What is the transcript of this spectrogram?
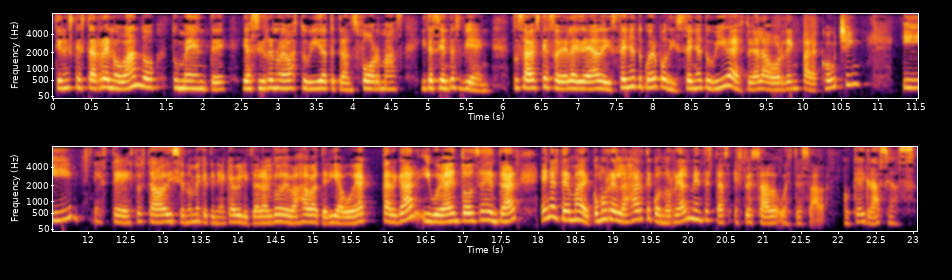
tienes que estar renovando tu mente y así renuevas tu vida, te transformas y te sientes bien. Tú sabes que soy de la idea de diseña tu cuerpo, diseña tu vida. Estoy a la orden para coaching y este, esto estaba diciéndome que tenía que habilitar algo de baja batería. Voy a cargar y voy a entonces entrar en el tema de cómo relajarte cuando realmente estás estresado o estresada. Ok, gracias.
